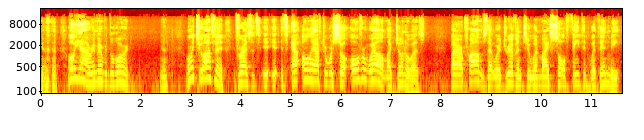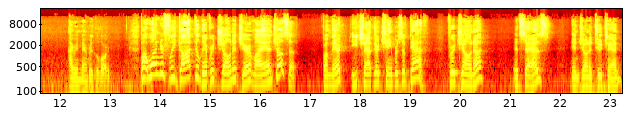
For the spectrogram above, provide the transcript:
oh yeah, I remembered the Lord. Yeah, only too often for us, it's, it, it's only after we're so overwhelmed, like Jonah was, by our problems that we're driven to when my soul fainted within me, I remembered the Lord. But wonderfully, God delivered Jonah, Jeremiah, and Joseph from there. Each had their chambers of death. For Jonah, it says in Jonah 2:10,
